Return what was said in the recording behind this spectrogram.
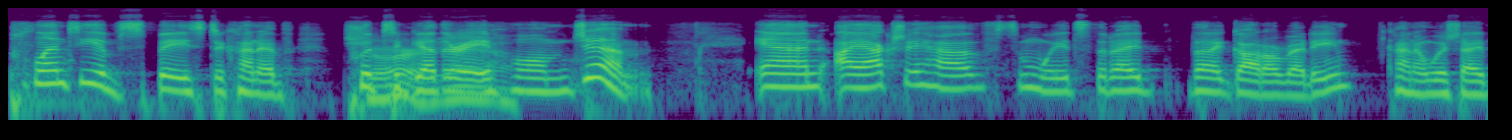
plenty of space to kind of put Sure, together yeah, a yeah. home gym. And I actually have some weights that I that I got already. Kind of wish I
